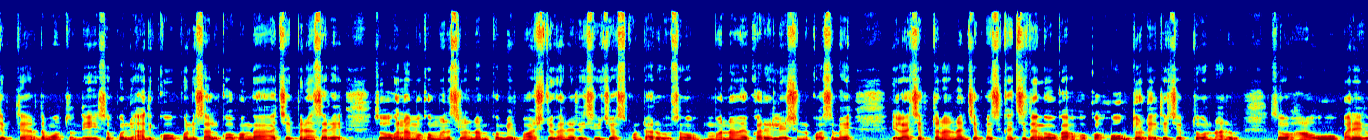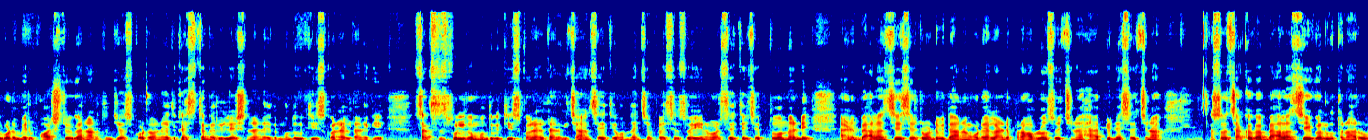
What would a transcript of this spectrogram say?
చెప్తే అర్థమవుతుంది? సో కొన్ని అది కో కొన్నిసార్లు కోపంగా చెప్పినా సరే సో ఒక నమ్మకం మనసులో నమ్మకం మీరు పాజిటివ్గానే రిసీవ్ చేసుకుంటారు. సో మన యొక్క రిలేషన్ కోసమే ఇలా చెప్తున్నానని చెప్పేసి ఖచ్చితంగా ఒక ఒక హోప్ తోటైతే అయితే చెప్తూ ఉన్నారు. సో ఆ హోప్ అనేది కూడా మీరు పాజిటివ్గానే అర్థం చేసుకోవడం అనేది ఖచ్చితంగా రిలేషన్ అనేది ముందుకు తీసుకొని వెళ్ళడానికి సక్సెస్ఫుల్గా ముందుకు తీసుకొని వెళ్ళడానికి ఛాన్స్ అయితే ఉందని చెప్పేసి సో యూనివర్స్ అయితే చెప్తూ ఉందండి. అండ్ బ్యాలెన్స్ చేసేటువంటి విధానం కూడా ఎలాంటి ప్రాబ్లమ్స్ వచ్చినా హ్యాపీనెస్ వచ్చినా సో చక్కగా బ్యాలెన్స్ చేయగలుగుతున్నారు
